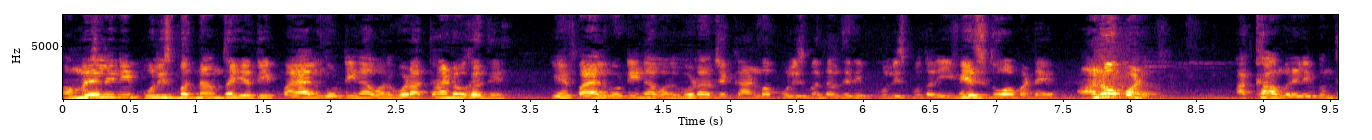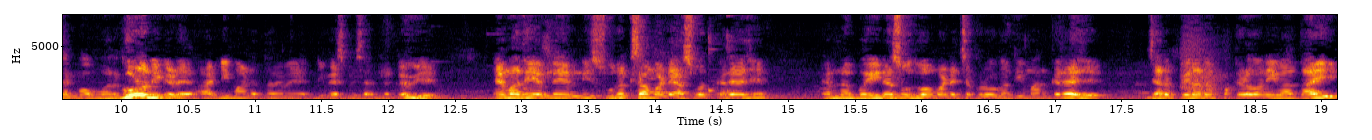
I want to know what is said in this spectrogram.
અમરેલીની પોલીસ બદનામ થઈ હતી પાયલ ગોટીના વરઘોડા કાંડ વખતે, એ પાયલ ગોટીના વરઘોડા જે કાંડમાં પોલીસ બદનામ થઈ હતી, પોલીસ પોતાની ઇમેજ ધોવા માટે, આનો પણ આખા અમરેલી પંથકમાં વરઘોડો નીકળે, આ ડિમાન્ડ અત્યારે મેં ડીવાયસપી સાહેબને કહ્યું છે. એમાંથી એમને એમની સુરક્ષા માટે આશ્વત કર્યા છે. એમના ભયને શોધવા માટે ચક્રો ગતિમાન કર્યા છે. જ્યારે પેલાને પકડવાની વાત આવી,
